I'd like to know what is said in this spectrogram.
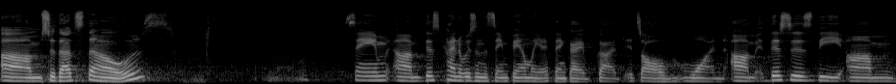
Um, so that's those. Same. Um, this kind of was in the same family. I think I've got. It's all one. Um, this is the. Um,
